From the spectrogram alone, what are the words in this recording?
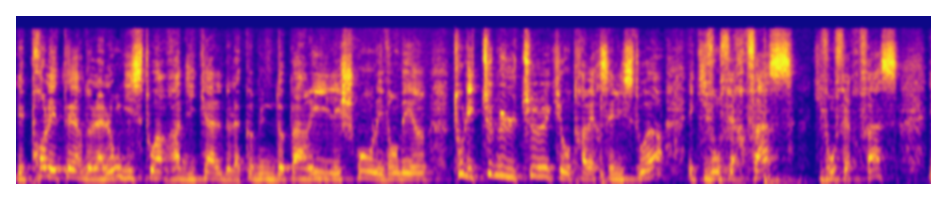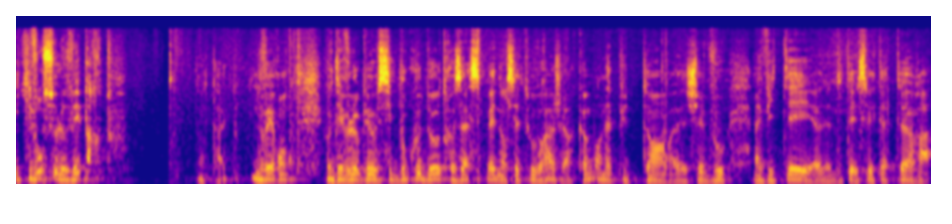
les prolétaires de la longue histoire radicale de la Commune de Paris, les Chouans, les Vendéens, tous les tumultueux qui ont traversé l'histoire et qui vont faire face, qui vont faire face et qui vont se lever partout. Nous verrons. Vous développez aussi beaucoup d'autres aspects dans cet ouvrage. Alors, comme on n'a plus de temps, euh, je vais vous inviter, nos euh, téléspectateurs,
